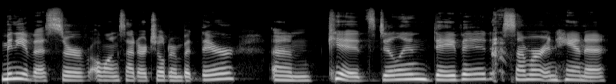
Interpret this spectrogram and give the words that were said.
many of us serve alongside our children, but they're um, kids, Dylan, David, Summer, and Hannah,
